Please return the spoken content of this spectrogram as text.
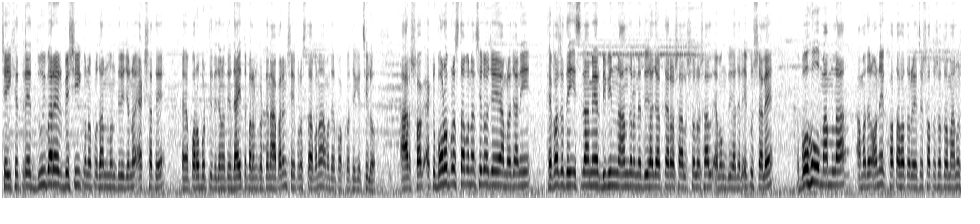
সেই ক্ষেত্রে দুইবারের বেশি কোনো প্রধানমন্ত্রী যেন একসাথে পরবর্তীতে যেন তিনি দায়িত্ব পালন করতে না পারেন সেই প্রস্তাবনা আমাদের পক্ষ থেকে ছিল। আর একটু বড় প্রস্তাবনা ছিল যে আমরা জানি হেফাজতে ইসলামের বিভিন্ন আন্দোলনে দুই হাজার তেরো সাল ষোলো সাল এবং দুই হাজার একুশ সালে বহু মামলা আমাদের অনেক হতাহত রয়েছে, শত শত মানুষ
